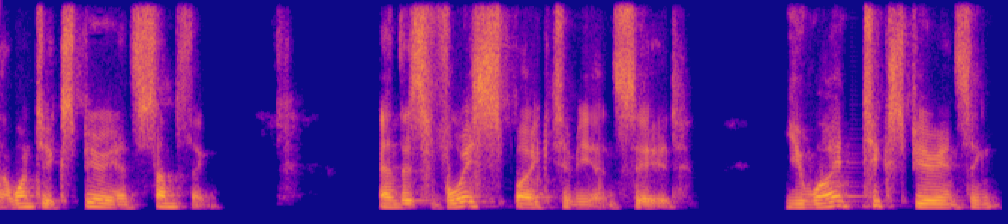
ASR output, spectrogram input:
I want to experience something. And this voice spoke to me and said, you won't experiencing,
